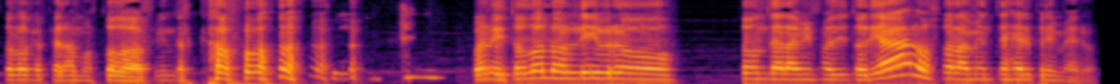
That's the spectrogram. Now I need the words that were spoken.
Eso es lo que esperamos todos, a fin del cabo. bueno, ¿y todos los libros son de la misma editorial o solamente es el primero?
